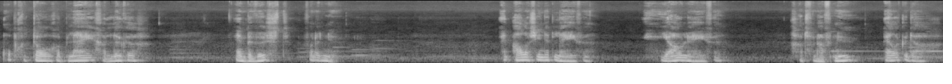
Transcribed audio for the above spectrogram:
opgetogen, blij, gelukkig en bewust van het nu. En alles in het leven, in jouw leven, gaat vanaf nu elke dag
